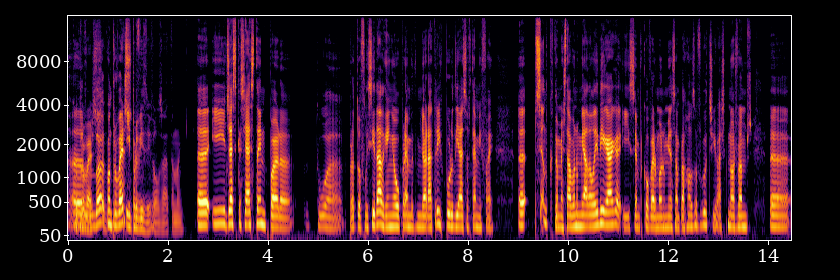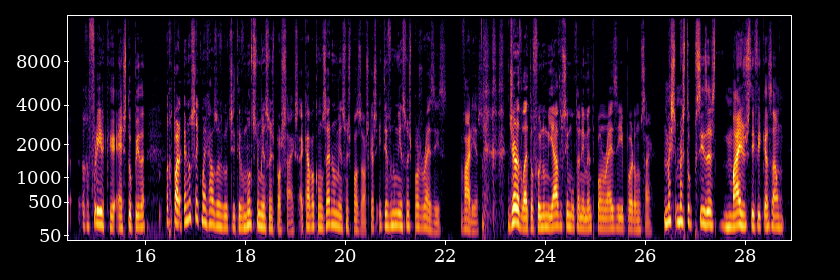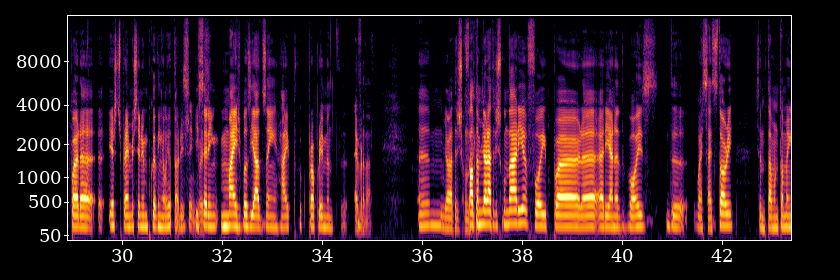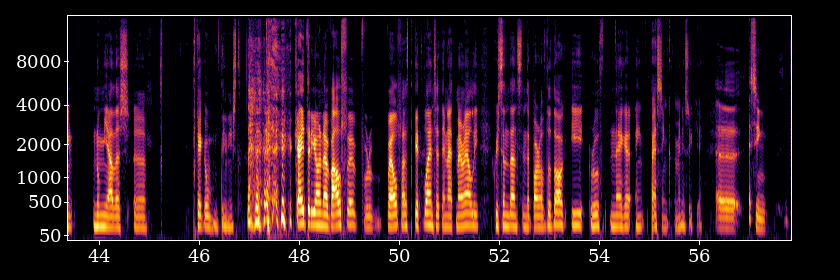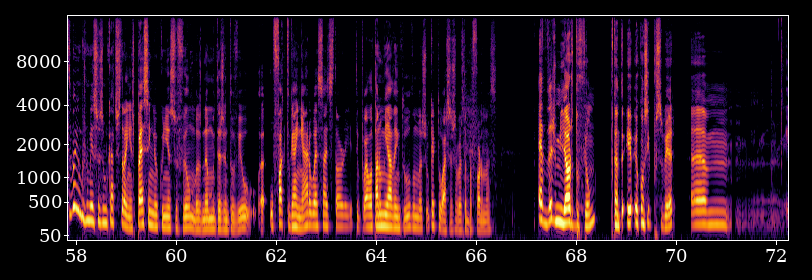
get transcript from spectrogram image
eh, Controverso. controverso. E previsível já também. Uh, e Jessica Chastain, para tua, para a tua felicidade, ganhou o prémio de melhor atriz por The Eyes of Tammy Faye. Uh, sendo que também estava nomeada Lady Gaga, e sempre que houver uma nomeação para House of Gucci, eu acho que nós vamos uh, referir que é estúpida. Repara, eu não sei como é que House of Gucci teve muitas nomeações para os SAGs, acaba com zero nomeações para os Oscars e teve nomeações para os Razzies. Várias. Jared Leto foi nomeado simultaneamente para um Razzie e para um SAG. Mas, mas tu precisas de mais justificação para uh, estes prémios serem um bocadinho aleatórios Sim, e pois. serem mais baseados em hype do que propriamente. É verdade. um, Melhor atriz secundária. Falta melhor atriz secundária foi para Ariana DeBois de West Side Story, sendo que estavam também nomeadas. uh, porque é que eu meti nisto. Catriona Balfe por Belfast, Kate Blanchett em Nightmare Alley, Kristen Dunst em The Power of the Dog e Ruth Nega em Passing, também nem sei o que é. Uh, assim, também umas nomeações um bocado estranhas. Passing, eu conheço o filme, mas não muita gente o viu. Uh, O facto de ganhar o West Side Story, tipo, ela está nomeada em tudo, mas o que é que tu achas sobre esta performance? É das melhores do filme, portanto, eu, eu consigo perceber. Ahm,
